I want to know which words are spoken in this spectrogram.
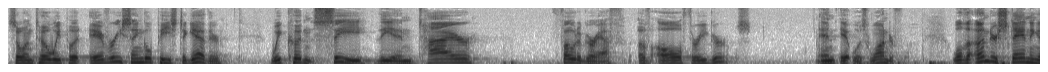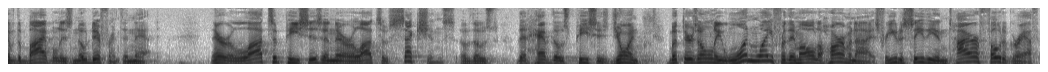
So until we put every single piece together, we couldn't see the entire photograph of all three girls. And it was wonderful. Well, the understanding of the Bible is no different than that. There are lots of pieces and there are lots of sections of those that have those pieces joined, but there's only one way for them all to harmonize, for you to see the entire photograph,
